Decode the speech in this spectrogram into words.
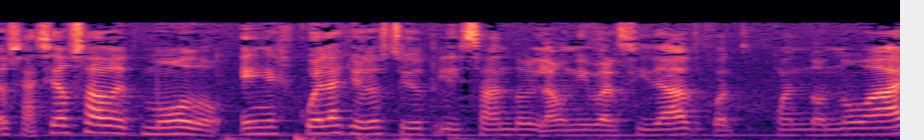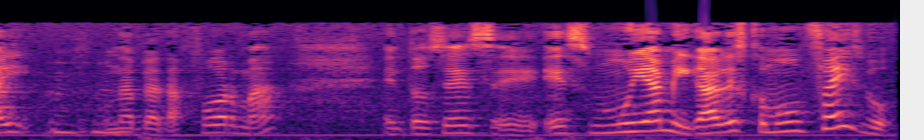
o sea, se ha usado Edmodo en escuelas, yo lo estoy utilizando en la universidad cuando no hay una plataforma. Entonces es muy amigable, es como un Facebook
